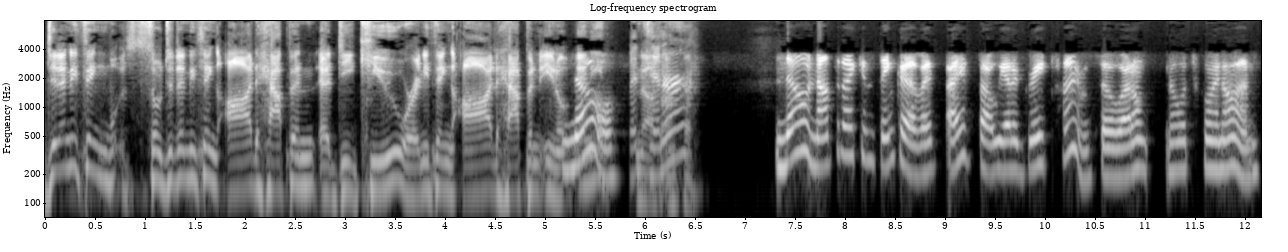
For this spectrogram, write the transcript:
Did anything? So did anything odd happen at DQ or anything odd happen? You know, No. any- At dinner? okay. No, not that I can think of. I, I thought we had a great time, so I don't know what's going on.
